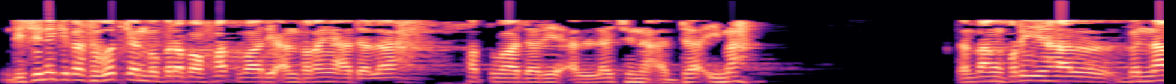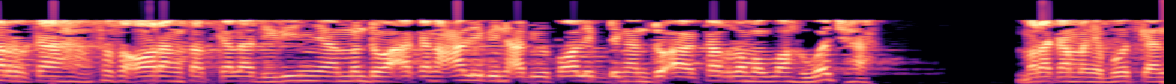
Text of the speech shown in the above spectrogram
Di sini kita sebutkan beberapa fatwa di antaranya adalah fatwa dari Al-Lajnah Ad-Daimah tentang perihal benarkah seseorang tatkala dirinya mendoakan Ali bin Abi Thalib dengan doa karramallahu wajhah mereka menyebutkan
